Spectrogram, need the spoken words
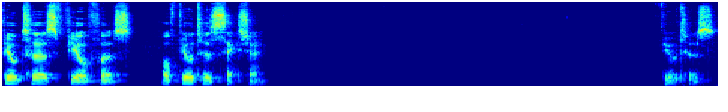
filters field first, or filters section. Filters.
